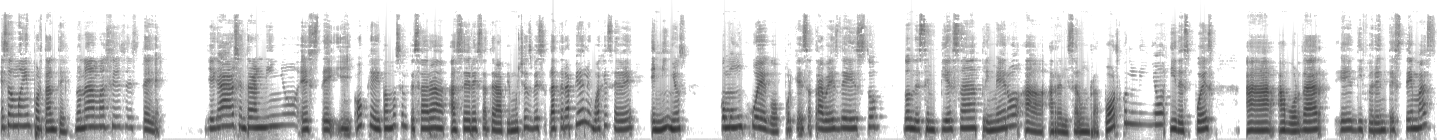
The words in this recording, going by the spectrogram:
Eso es muy importante. No nada más es este llegar, sentar al niño, este, y ok, vamos a empezar a hacer esta terapia. Muchas veces la terapia del lenguaje se ve en niños como un juego, porque es a través de esto donde se empieza primero a, a realizar un rapport con el niño y después a abordar eh, diferentes temas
